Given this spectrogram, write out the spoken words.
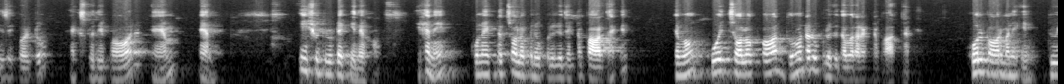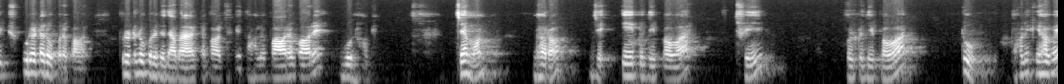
is equal to x to the power m n এই সূত্রটা কি দেখো? এখানে কোন একটা চলকের উপরে যদি একটা পাওয়ার থাকে এবং ওই চলক পাওয়ার দোনোটার উপরে যদি আবার আরেকটা পাওয়ার থাকে। হোল পাওয়ার মানে কি? দুই, পুরোটার উপরে পাওয়ার পুরোটার উপরে যদি আবার আরেকটা পাওয়ার থাকে, তাহলে পাওয়ারে পাওয়ারে গুণ হবে। যেমন, ধরো যে a to the power three whole to the power two তাহলে কি হবে?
